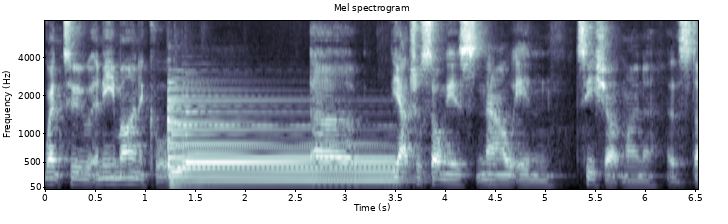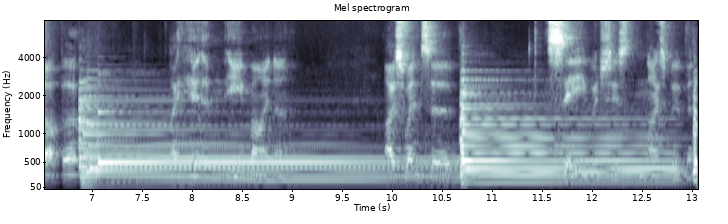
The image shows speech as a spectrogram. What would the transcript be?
went to an E minor chord. The mm. actual song is now in C sharp minor at the start, but I hit an E minor. I just went to C, which is a nice movement.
